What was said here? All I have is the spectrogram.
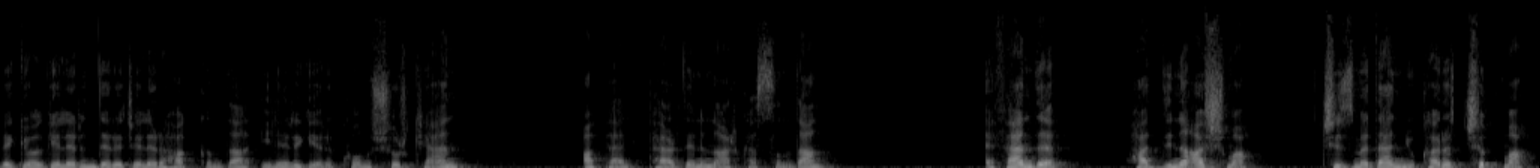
ve gölgelerin dereceleri hakkında ileri geri konuşurken Apel perdenin arkasından "Efendi, haddini aşma, çizmeden yukarı çıkma."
